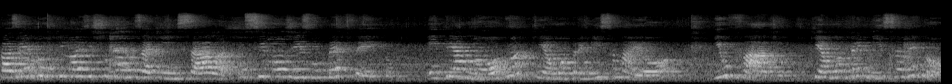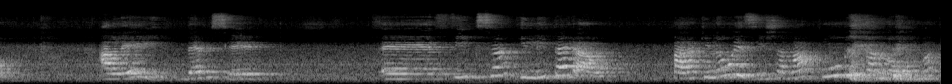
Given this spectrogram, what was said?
fazendo o que nós estudamos aqui em sala, o silogismo perfeito entre a norma, que é uma premissa maior, e o fato, que é uma premissa menor. A lei deve ser é, fixa e literal, para que não exista lacunas da norma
